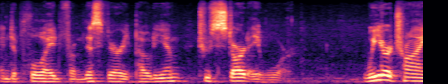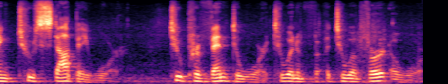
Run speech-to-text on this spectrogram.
and deployed from this very podium to start a war. We are trying to stop a war, to prevent a war, to, an, to avert a war.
